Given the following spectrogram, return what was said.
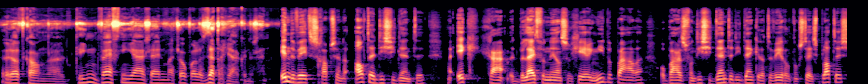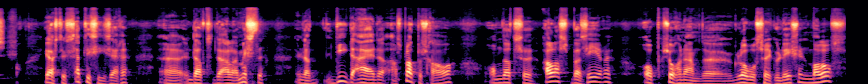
eh, dat kan 10, eh, 15 jaar zijn, maar het zou ook wel eens 30 jaar kunnen zijn. In de wetenschap zijn er altijd dissidenten, maar ik ga het beleid van de Nederlandse regering niet bepalen op basis van dissidenten die denken dat de wereld nog steeds plat is. Juist de sceptici zeggen uh, dat de alarmisten, dat die de aarde als plat beschouwen, omdat ze alles baseren op zogenaamde Global Circulation Models,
